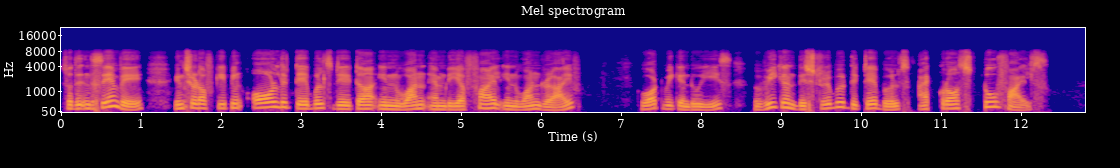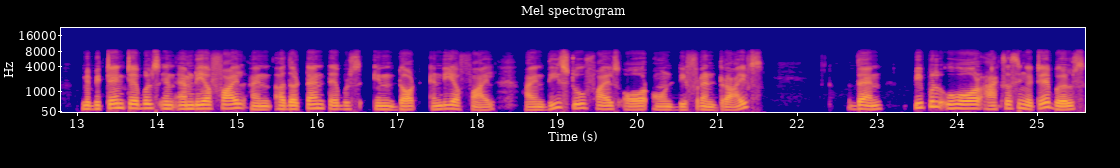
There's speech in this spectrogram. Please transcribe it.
So in the same way, instead of keeping all the tables data in one MDF file in one drive, what we can do is we can distribute the tables across two files maybe 10 tables in MDF file and other 10 tables in .ndf file. And these two files are on different drives. Then people who are accessing a tables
